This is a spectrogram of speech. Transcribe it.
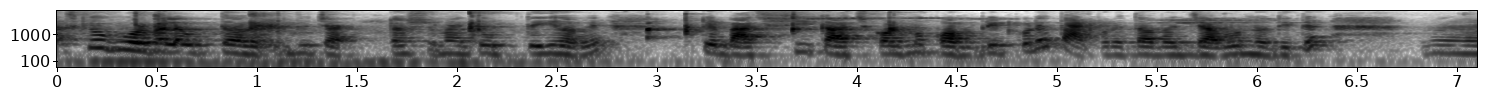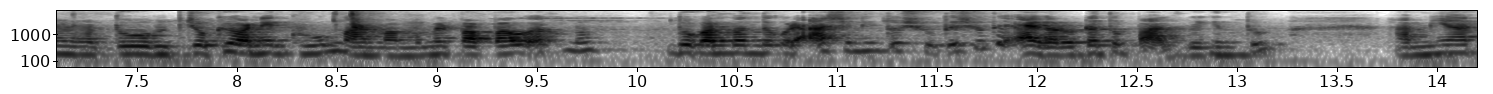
আজকেও ভোরবেলা উঠতে হবে। কিন্তু চারটার সময় তো উঠতেই হবে। উঠে বাসি কাজকর্ম কমপ্লিট করে তারপরে তো আবার যাব নদীতে। তো চোখে অনেক ঘুম আর মামামের পাপাও এখনও দোকান বন্ধ করে আসেনি। তো শুতে শুতে এগারোটা তো বাজবে কিন্তু। আমি আর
